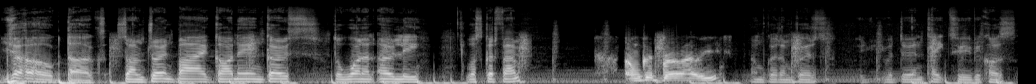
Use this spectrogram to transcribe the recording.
Yo, dogs. So I'm joined by Ghanaian Ghost, the one and only. What's good, fam? I'm good, bro. How are you? I'm good. I'm good. We're doing take two because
